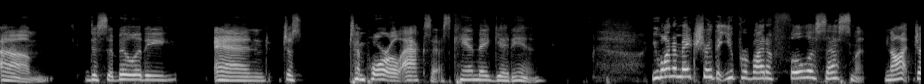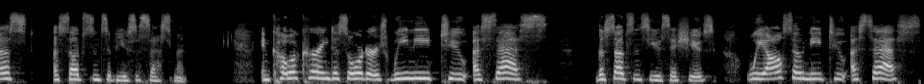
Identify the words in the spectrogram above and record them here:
um, disability and just temporal access. Can they get in? You want to make sure that you provide a full assessment not just a substance abuse assessment. In co-occurring disorders we need to assess the substance use issues. We also need to assess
